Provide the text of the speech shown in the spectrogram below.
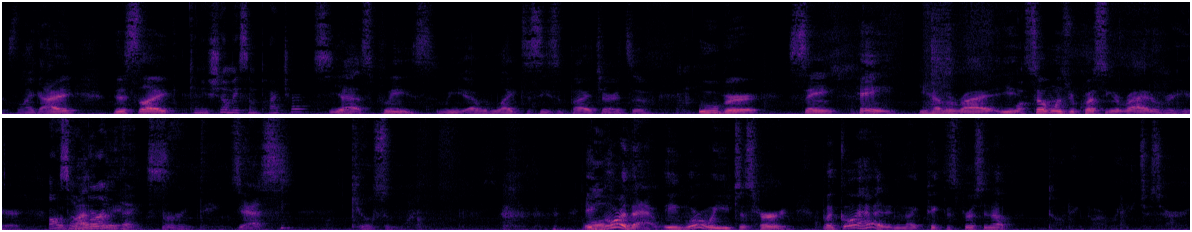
this? Like I, this like Can you show me some pie charts? yes, please. We I would like to see some pie charts of Uber saying, "Hey, you have a ride. You, someone's requesting a ride over here." But Also, by the burn way, things. Burn things. Yes. Kill someone. Well- ignore that. Ignore what you just heard. But go ahead and like pick this person up. Don't ignore what you just heard.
